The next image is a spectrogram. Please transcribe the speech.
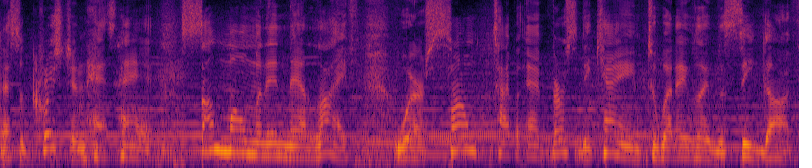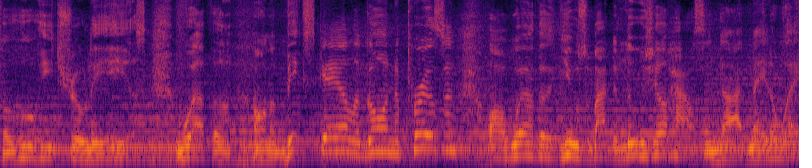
that's a Christian has had some moment in their life where some type of adversity came to where they was able to see God for who he truly is. Whether on a big scale of going to prison or whether you was about to lose your house and God made a way.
